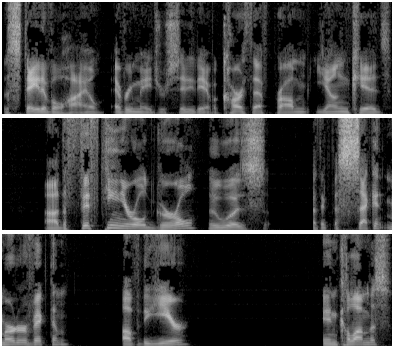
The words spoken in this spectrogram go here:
the state of Ohio. Every major city, they have a car theft problem, young kids. Uh, the 15 year old girl who was, I think, the second murder victim of the year in Columbus,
